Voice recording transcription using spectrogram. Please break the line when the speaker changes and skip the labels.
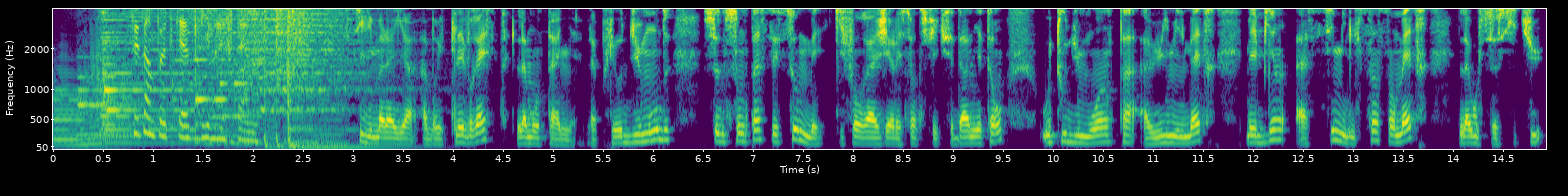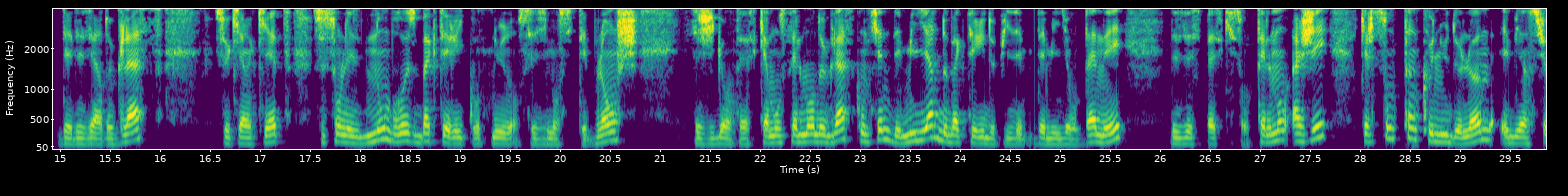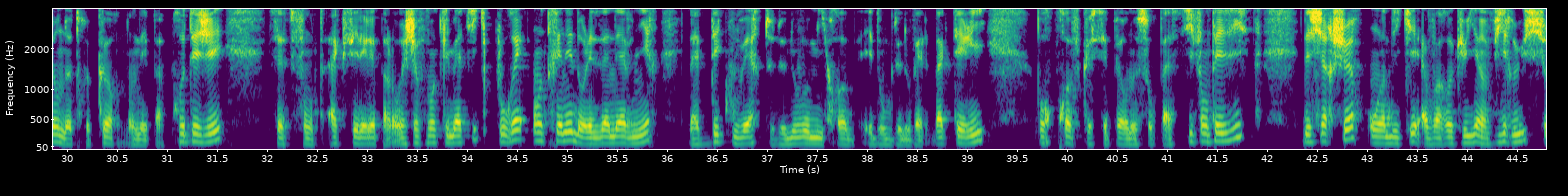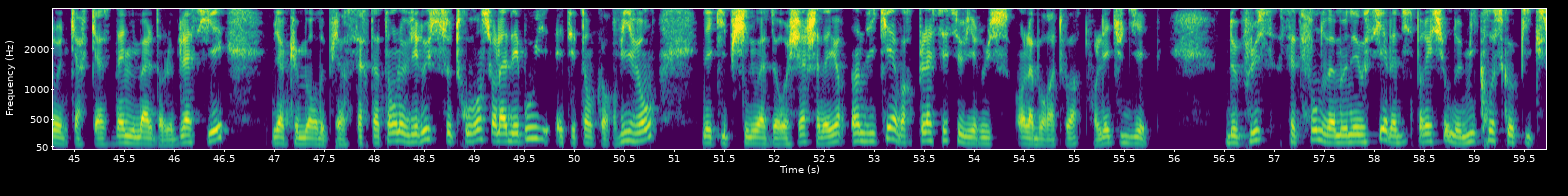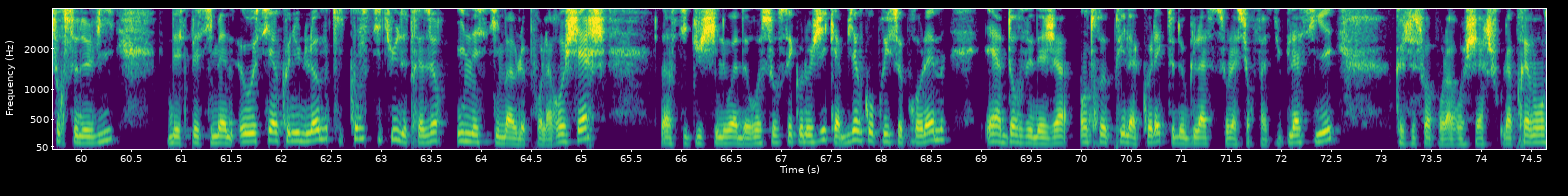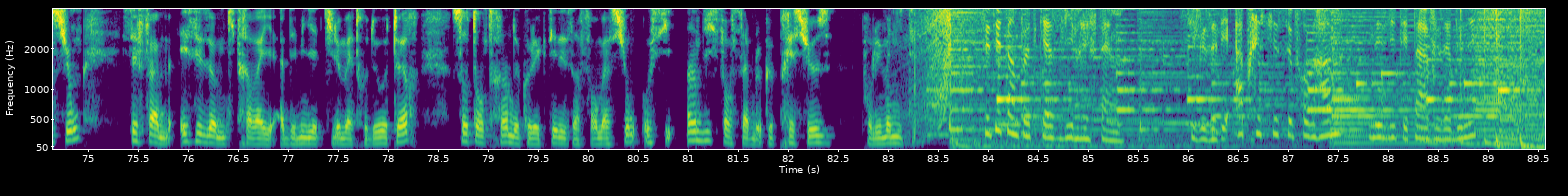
C'est un podcast Vivre FM.
Si l'Himalaya abrite l'Everest, la montagne la plus haute du monde, ce ne sont pas ces sommets qui font réagir les scientifiques ces derniers temps, ou tout du moins pas à 8000 mètres, mais bien à 6500 mètres, là où se situent des déserts de glace. Ce qui inquiète, ce sont les nombreuses bactéries contenues dans ces immensités blanches. Ces gigantesques amoncellements de glace contiennent des milliards de bactéries depuis des, des millions d'années, des espèces qui sont tellement âgées qu'elles sont inconnues de l'homme et bien sûr notre corps n'en est pas protégé. Cette fonte accélérée par le réchauffement climatique pourrait entraîner dans les années à venir la découverte de nouveaux microbes et donc de nouvelles bactéries. Pour preuve que ces peurs ne sont pas si fantaisistes, des chercheurs ont indiqué avoir recueilli un virus sur une carcasse d'animal dans le glacier. Bien que mort depuis un certain temps, le virus se trouvant sur la dépouille était encore vivant. L'équipe chinoise de recherche a d'ailleurs indiqué avoir placé ce virus en laboratoire pour l'étudier. De plus, cette fonte va mener aussi à la disparition de microscopiques sources de vie, des spécimens eux aussi inconnus de l'homme qui constituent des trésors inestimables pour la recherche. L'Institut chinois de ressources écologiques a bien compris ce problème et a d'ores et déjà entrepris la collecte de glace sous la surface du glacier. Que ce soit pour la recherche ou la prévention, ces femmes et ces hommes qui travaillent à des milliers de kilomètres de hauteur sont en train de collecter des informations aussi indispensables que précieuses pour l'humanité.
C'était un podcast Vivre FM. Si vous avez apprécié ce programme, n'hésitez pas à vous abonner.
